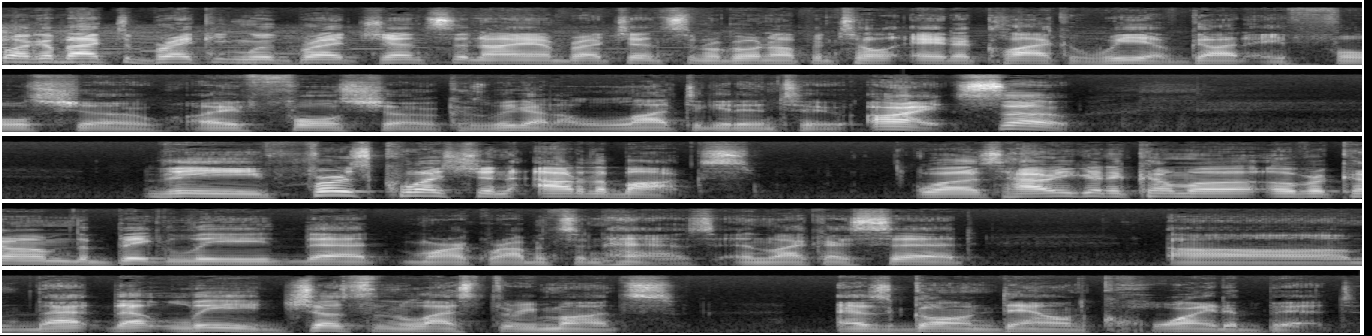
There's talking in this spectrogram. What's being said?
Welcome back to Breaking with Brett Jensen. I am Brett Jensen. We're going up until 8 o'clock. We have got a full show, a full show, because we got a lot to get into. All right, so the first question out of the box was how are you going to come uh, overcome the big lead that Mark Robinson has? And like I said, um, that, that lead just in the last three months has gone down quite a bit.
